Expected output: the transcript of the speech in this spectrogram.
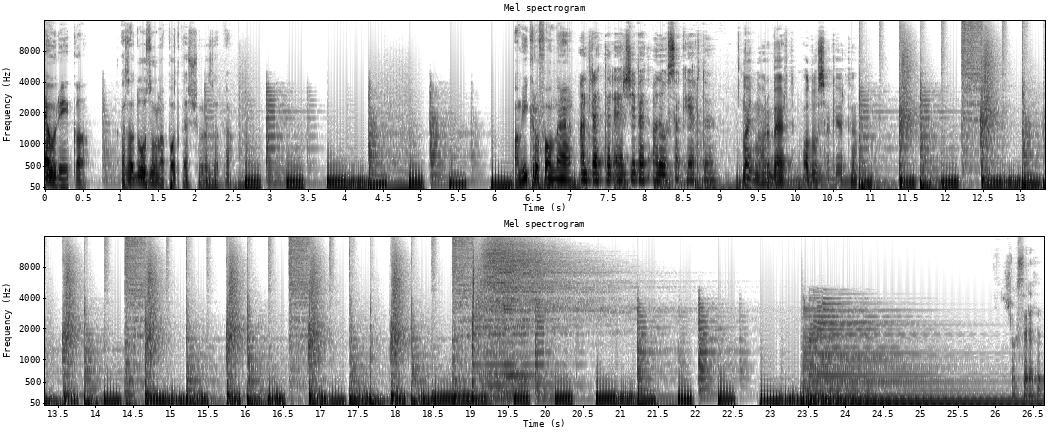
Heuréka, az Adózóna podcast sorozata. A mikrofonnál Antretter Erzsébet adószakértő. Nagy Norbert, adószakértő.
